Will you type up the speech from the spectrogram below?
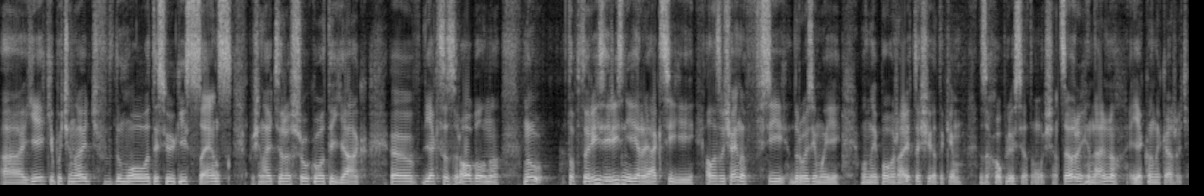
А є, які починають вдумовуватись у якийсь сенс, починають розшукувати, як, е, як це зроблено. Ну, тобто різні, різні є реакції, але, звичайно, всі друзі мої вони поважають те, що я таким захоплююся, тому що це оригінально, як вони кажуть.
